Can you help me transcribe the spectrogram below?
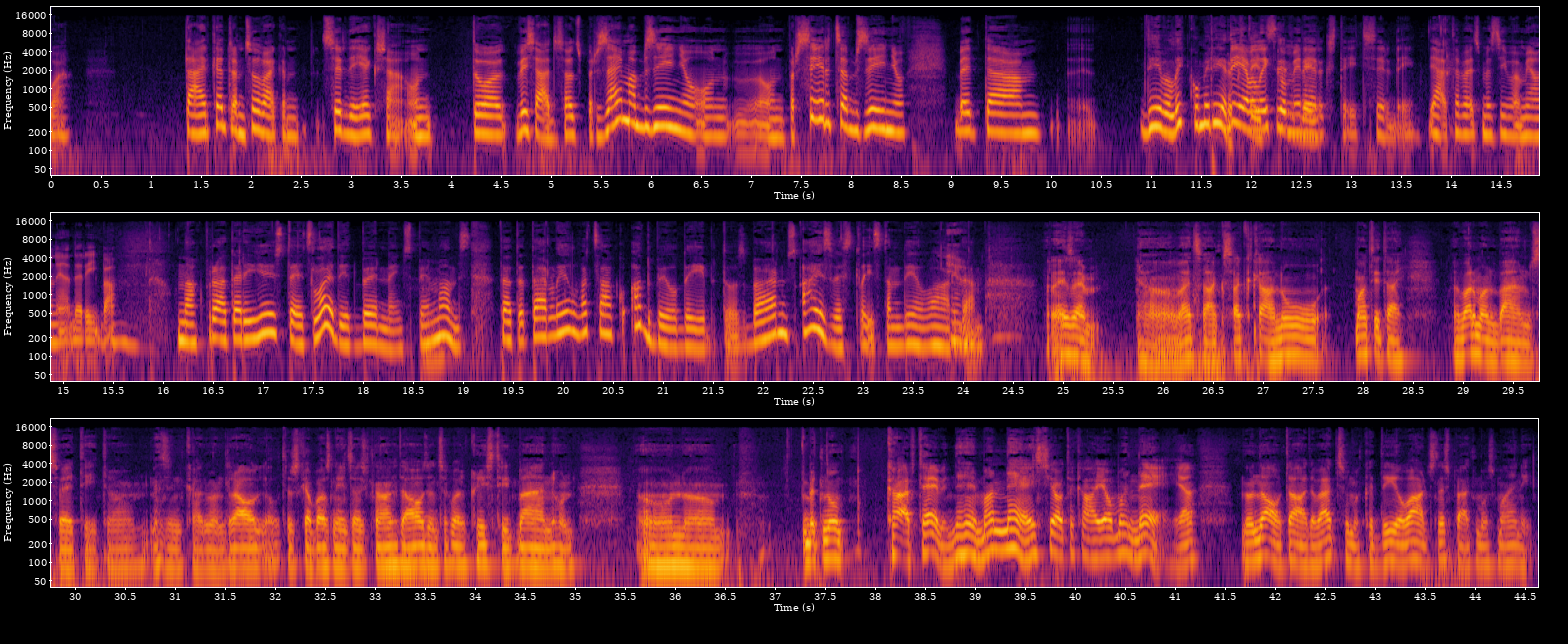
Tā ir katram cilvēkam sirdī iekšā, un to visādi sauc par zemapziņu un, un par sirdsapziņu, bet um, Dieva likumi ir ierakstīti. Dieva likumi sirdī. ir ierakstīti sirdī. Jā, tāpēc mēs dzīvojam jaunajā darībā. Nāk prāt arī, ja es teicu, laidiet bērniņus pie manis, tātad tā ir liela vecāku atbildība tos bērnus aizvest līdz tam Dieva vārdām. Jā. Reizēm vecāki saka tā, nu, mācītāji, vai var man bērnu svētīt? Un, nezinu, kāda man drauga, tas kā baznīcā, nāk daudz un saka, var kristīt bērnu. Un, un, um, bet, nu, kā ar tevi? Nē, man nē, es jau tā kā jau man nē, ja? Nu, nav tāda vecuma, kad Dieva vārds nespētu mūs mainīt.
